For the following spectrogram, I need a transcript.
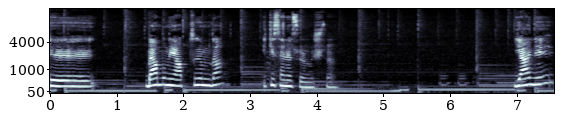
Ee, ben bunu yaptığımda iki sene sürmüştü. Yani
